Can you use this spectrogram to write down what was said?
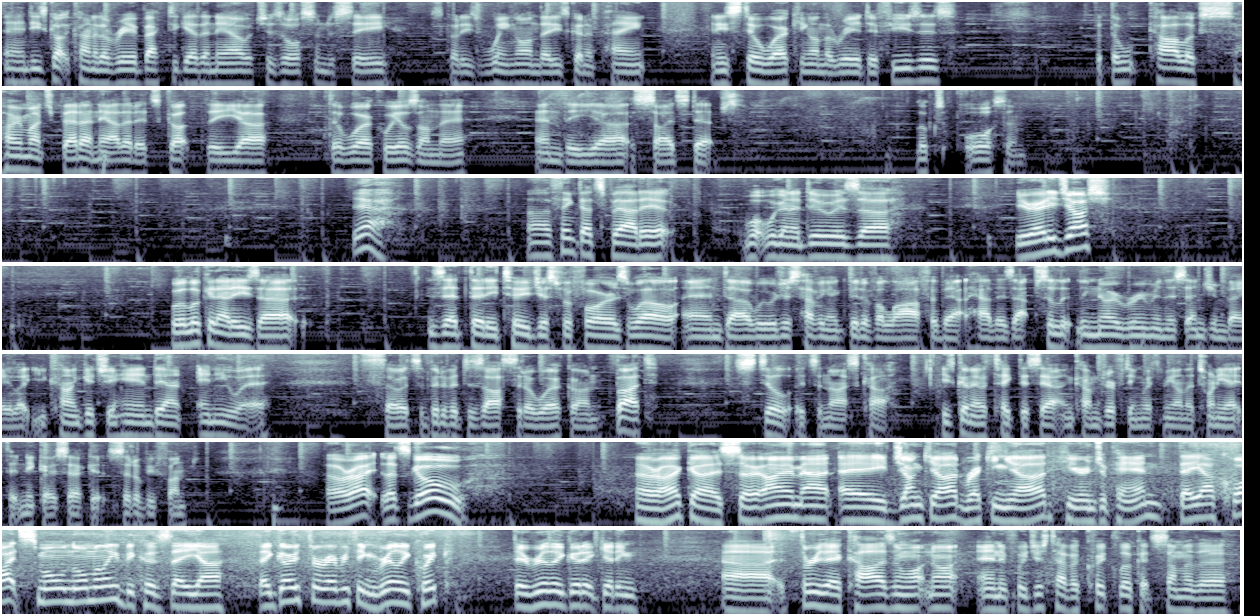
And he's got kind of the rear back together now, which is awesome to see. He's got his wing on that he's going to paint, and he's still working on the rear diffusers. But the car looks so much better now that it's got the uh, the work wheels on there and the uh, side steps. Looks awesome. yeah, uh, I think that's about it. What we're gonna do is, uh, you ready, Josh? We are looking at his uh, Z32 just before as well, and uh, we were just having a bit of a laugh about how there's absolutely no room in this engine bay. Like you can't get your hand down anywhere, so it's a bit of a disaster to work on. But still, it's a nice car. He's going to take this out and come drifting with me on the 28th at Nikko Circuit, so it'll be fun. All right, let's go. All right guys, so I am at a junkyard, wrecking yard here in Japan. They are quite small normally because they, uh, they go through everything really quick. They're really good at getting uh, through their cars and whatnot. And if we just have a quick look at some of the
